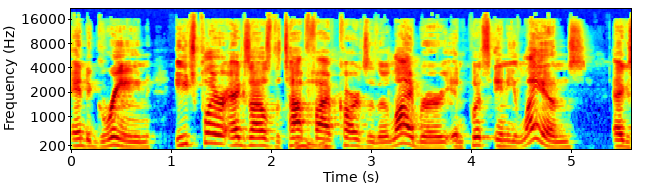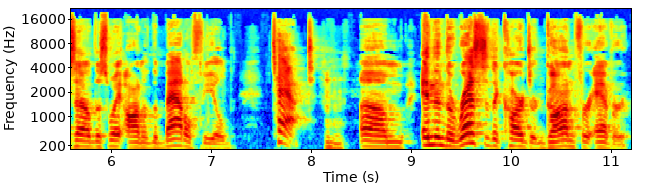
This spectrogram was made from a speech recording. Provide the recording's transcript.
and a green. Each player exiles the top Mhm. five cards of their library and puts any lands exiled this way onto the battlefield, tapped. Mhm. Um, and then the rest of the cards are gone forever.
